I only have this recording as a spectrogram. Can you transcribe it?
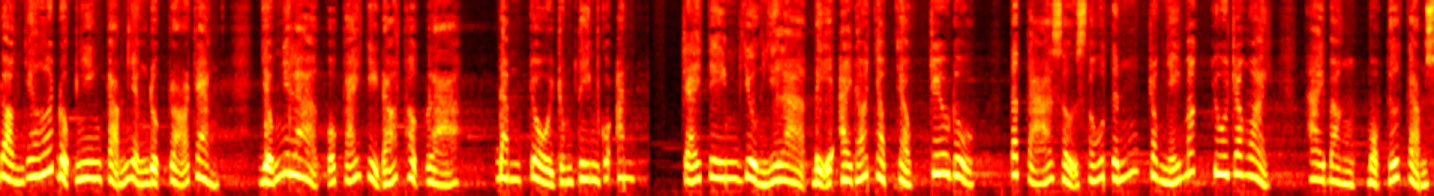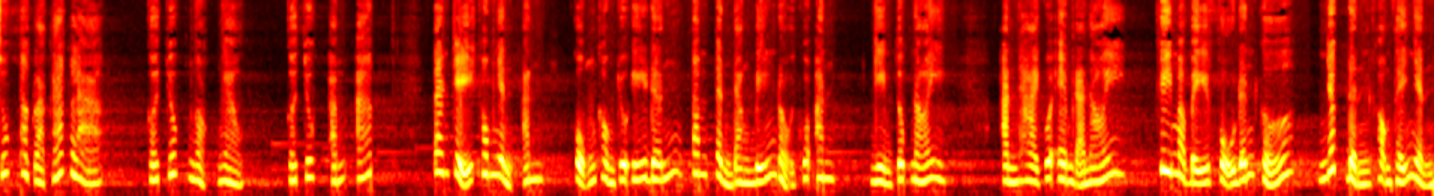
Đoàn nhớ đột nhiên cảm nhận được rõ ràng, giống như là có cái gì đó thật lạ đâm chồi trong tim của anh. Trái tim dường như là bị ai đó chọc chọc trêu đùa, tất cả sự xấu tính trong nháy mắt chui ra ngoài, thay bằng một thứ cảm xúc thật là khác lạ, có chút ngọt ngào, có chút ấm áp. Tang Chỉ không nhìn anh, cũng không chú ý đến tâm tình đang biến đổi của anh, nghiêm túc nói: "Anh hai của em đã nói, khi mà bị phụ đến cửa, nhất định không thể nhịn.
